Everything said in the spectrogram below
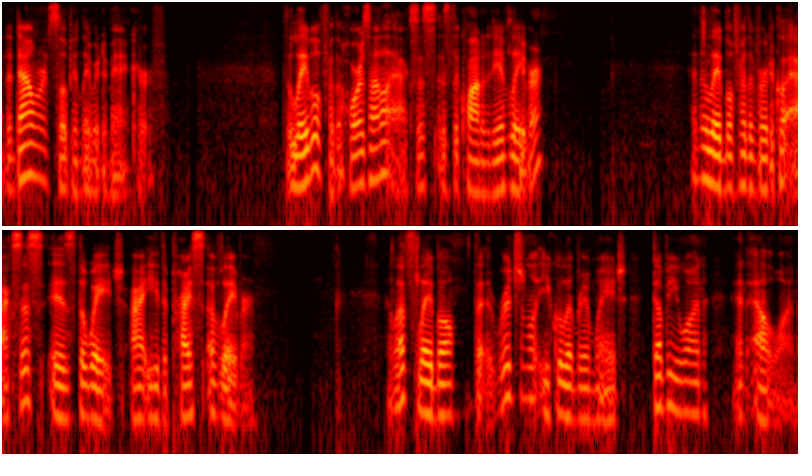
and a downward sloping labor demand curve. The label for the horizontal axis is the quantity of labor, and the label for the vertical axis is the wage, i.e. the price of labor. And let's label the original equilibrium wage W1 and L1.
